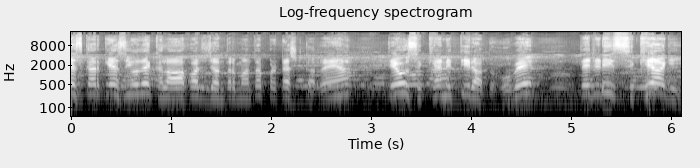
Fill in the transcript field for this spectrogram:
ਇਸ ਕਰਕੇ ਅਸੀਂ ਉਹਦੇ ਖਿਲਾਫ ਅੱਜ ਜੰਤਰ ਮੰਤਰ ਪ੍ਰੋਟੈਸਟ ਕਰ ਰਹੇ ਹਾਂ ਕਿ ਉਹ ਸਿੱਖਿਆ ਨੀਤੀ ਰੱਦ ਹੋਵੇ ਤੇ ਜਿਹੜੀ ਸਿੱਖਿਆ ਗਈ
